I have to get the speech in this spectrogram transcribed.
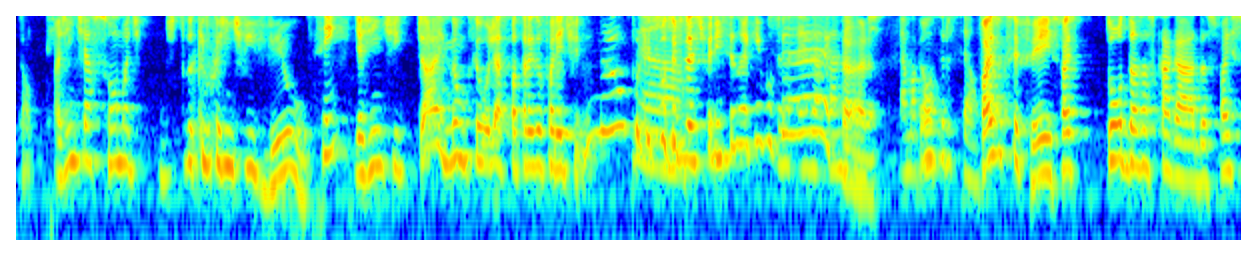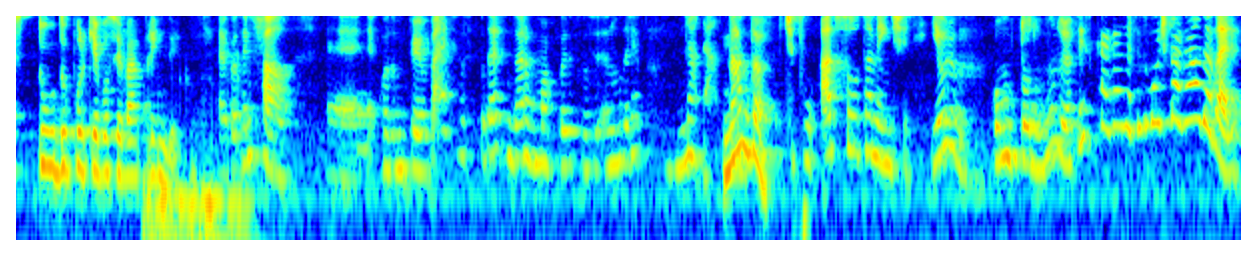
Top. A gente é a soma de, de tudo aquilo que a gente viveu. Sim, E a gente, ai, não, se eu olhasse pra trás eu faria diferente. Não, porque se você Não. fizesse diferente, você não é quem você é, cara. É uma Então, construção. Faz o que você fez, faz todas as cagadas, faz tudo porque você vai aprender. É o que eu sempre falo. É, quando me perguntam, ah, se você pudesse mudar alguma coisa que você. Eu não mudaria nada. Nada. Tipo, absolutamente. E eu, como todo mundo, já fez cagada, já fiz um monte de cagada, velho.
